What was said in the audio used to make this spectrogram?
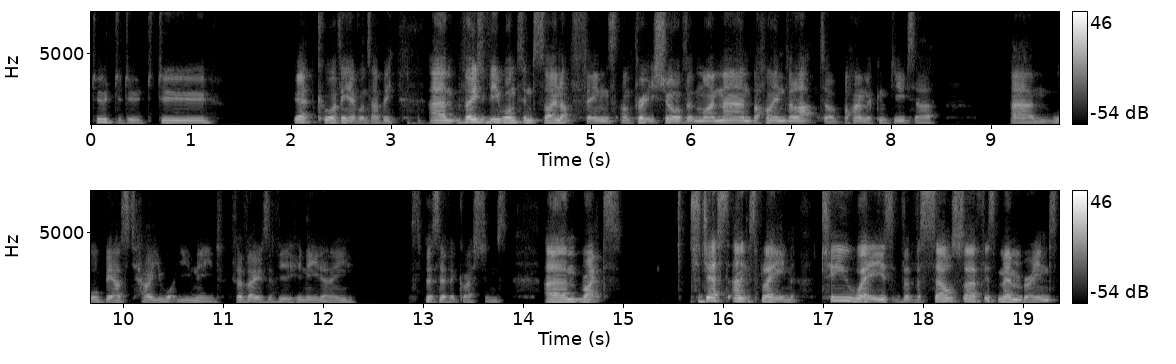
do, do, do, do, do. Yeah, cool. I think everyone's happy. Um, those of you wanting to sign up for things, I'm pretty sure that my man behind the laptop, behind the computer, um, will be able to tell you what you need for those of you who need any specific questions. Um, right. Suggest and explain two ways that the cell surface membranes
